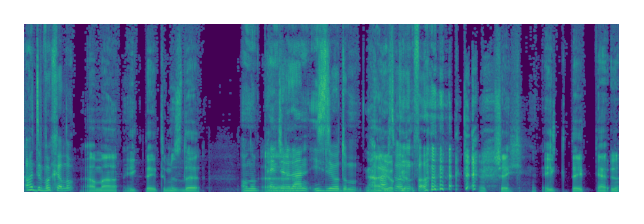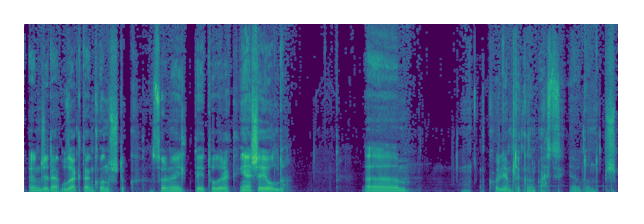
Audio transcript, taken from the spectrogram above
Hadi bakalım. Ama ilk date'imizde Onu pencereden izliyordum. Ee, Ha, yok, yok. falan. yok şey ilk date yani önceden uzaktan konuştuk. Sonra ilk date olarak yani şey oldu. E, kolyem takalım. Ay, evde unutmuşum.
